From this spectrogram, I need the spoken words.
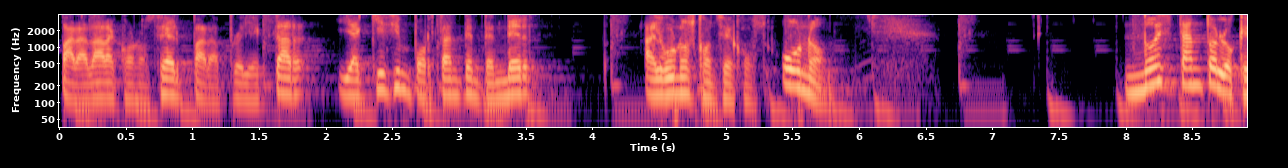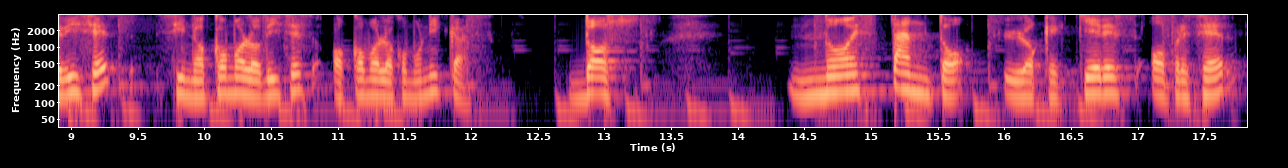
para dar a conocer, para proyectar. Y aquí es importante entender algunos consejos. Uno, no es tanto lo que dices, sino cómo lo dices o cómo lo comunicas. Dos, no es tanto lo que quieres ofrecer,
